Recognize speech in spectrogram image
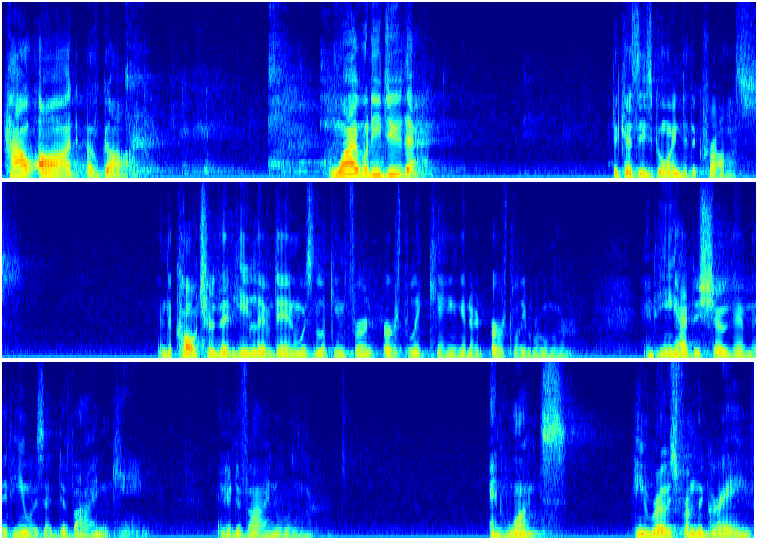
How odd of God. Why would he do that? Because he's going to the cross. And the culture that he lived in was looking for an earthly king and an earthly ruler. And he had to show them that he was a divine king and a divine ruler. And once he rose from the grave,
